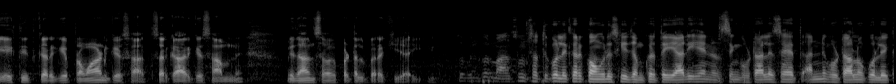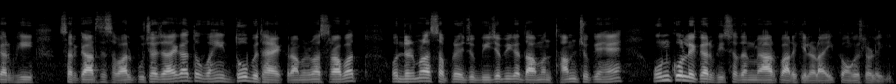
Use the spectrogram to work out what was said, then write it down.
एकत्रित करके प्रमाण के साथ सरकार के सामने विधानसभा पटल पर रखी जाएगी। मानसून सत्र को लेकर कांग्रेस की जमकर तैयारी है। नरसिंह घोटाले सहित अन्य घोटालों को लेकर भी सरकार से सवाल पूछा जाएगा। तो वहीं दो विधायक रामनिवास रावत और निर्मला सप्रे, जो बीजेपी का दामन थाम चुके हैं, उनको लेकर भी सदन में आर पार की लड़ाई, कांग्रेस लड़ेगी।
